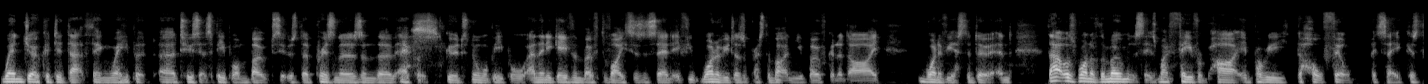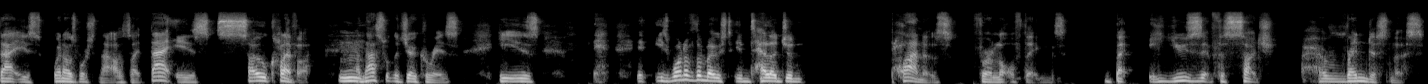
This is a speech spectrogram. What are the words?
when Joker did that thing where he put uh, two sets of people on boats. It was the prisoners and the yes. good normal people, and then he gave them both devices and said, "If you, one of you doesn't press the button, you're both going to die. One of you has to do it." And that was one of the moments that is my favorite part in probably the whole film. I'd say because that is when I was watching that, I was like, "That is so clever," mm. and that's what the Joker is. He is he's one of the most intelligent planners for a lot of things, but he uses it for such horrendousness.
